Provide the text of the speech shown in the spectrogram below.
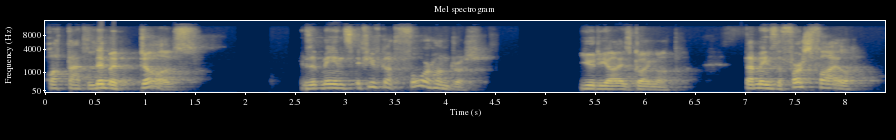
what that limit does is it means if you've got 400 UDIs going up, that means the first file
